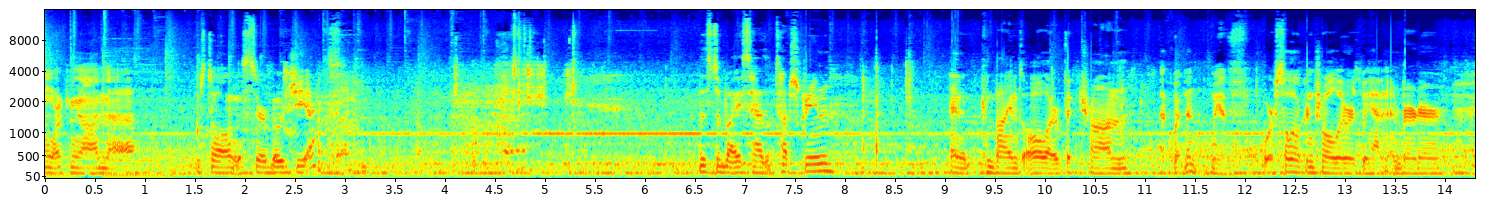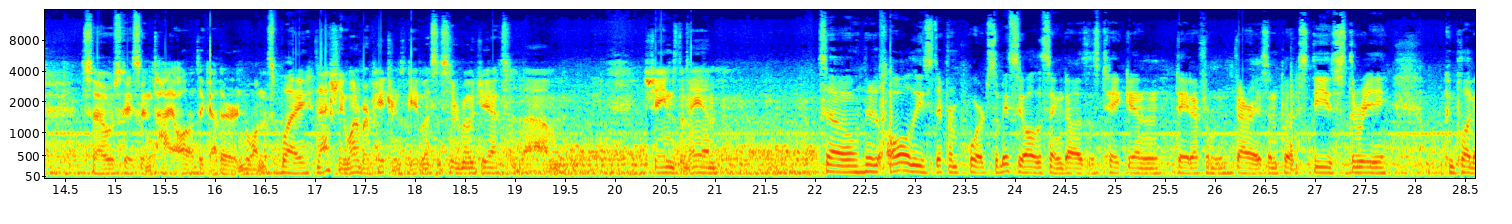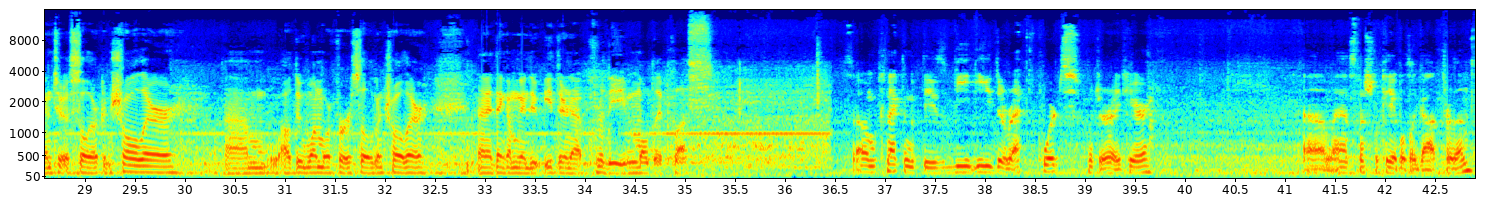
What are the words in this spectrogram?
I'm working on uh, installing the Cerbo GX. This device has a touchscreen and it combines all our Victron equipment. We have four solar controllers, we have an inverter, so it's basically gonna tie all that together in one display. And actually, one of our patrons gave us a Cerbo GX. Um, Shane's the man. So there's all these different ports. So basically, all this thing does is take in data from various inputs. These three can plug into a solar controller. Um, I'll do one more for a solar controller, and I think I'm going to do Ethernet for the MultiPlus. So I'm connecting with these VE Direct ports, which are right here. Um, I have special cables I got for them.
